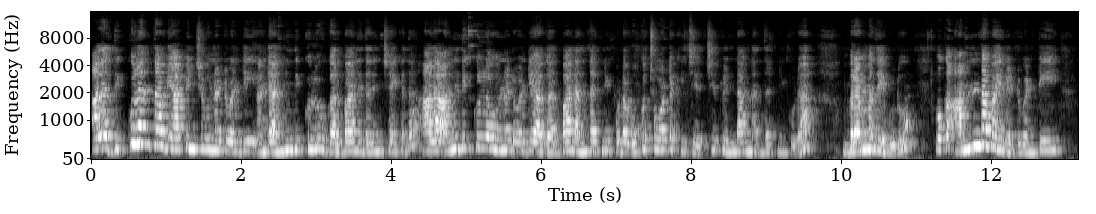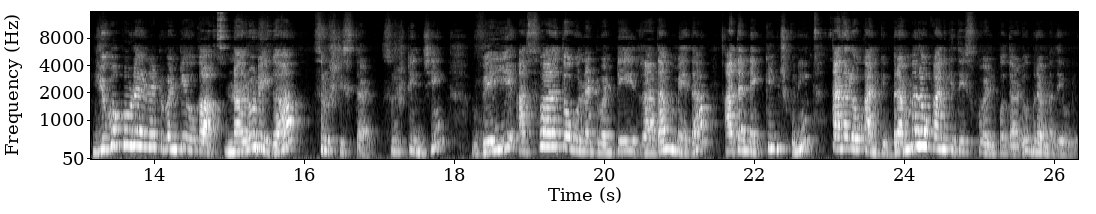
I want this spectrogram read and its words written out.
అలా దిక్కులంతా వ్యాపించి ఉన్నటువంటి అంటే అన్ని దిక్కులు గర్భాన్ని ధరించాయి కదా అలా అన్ని దిక్కుల్లో ఉన్నటువంటి ఆ గర్భాన్ని అంతటినీ కూడా ఒక చోటకి చేర్చి పిండాన్ని అంతటినీ కూడా బ్రహ్మదేవుడు ఒక అందమైనటువంటి యువకుడైనటువంటి ఒక నరుడిగా సృష్టిస్తాడు. సృష్టించి వెయ్యి అశ్వాలతో ఉన్నటువంటి రథం మీద అతన్ని ఎక్కించుకుని తన లోకానికి బ్రహ్మలోకానికి తీసుకువెళ్ళిపోతాడు బ్రహ్మదేవుడు.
